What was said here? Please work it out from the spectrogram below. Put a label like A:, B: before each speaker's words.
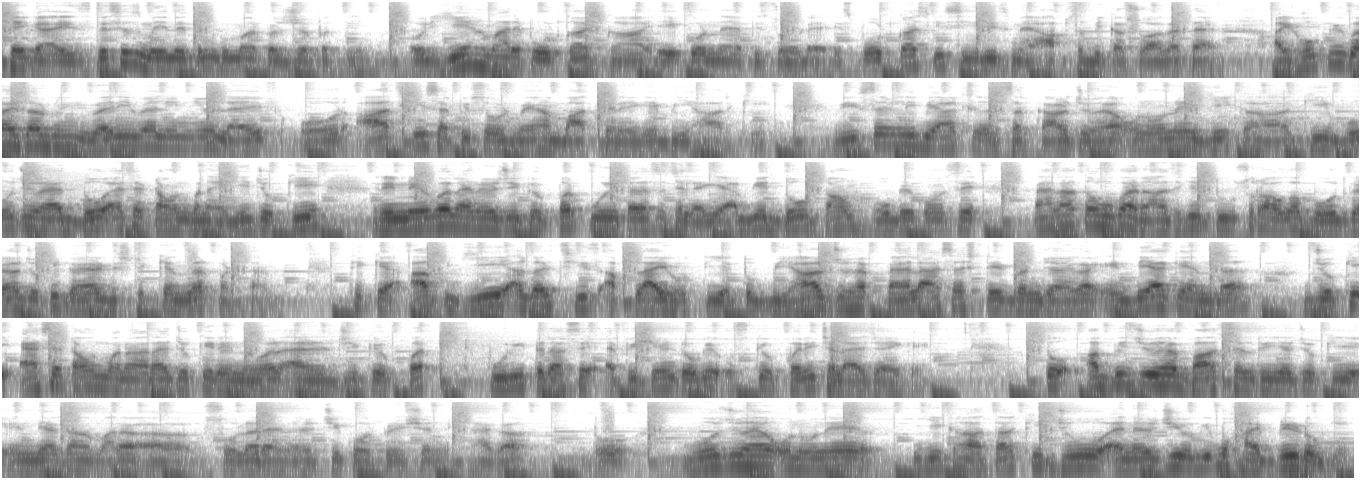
A: Hey guys this is me Nitin Kumar Prajapati और ये हमारे पॉडकास्ट का एक और नया एपिसोड है। इस पॉडकास्ट की सीरीज़ में आप सभी का स्वागत है। I hope you guys are doing very well in your life और आज की इस एपिसोड में हम बात करेंगे बिहार की। रिसेंटली बिहार सरकार जो है, उन्होंने ये कहा कि वो जो है, दो ऐसे टाउन बनाएगी जो कि रिन्यूएबल एनर्जी के ऊपर पूरी तरह से चलेगी। अब ये दो टाउन हो गए कौन से? पहला तो होगा राजगीर, दूसरा होगा बोधगया, जो कि गया डिस्ट्रिक्ट के अंदर पड़ता है। ठीक है, अब ये अगर चीज़ अप्लाई होती है तो बिहार जो है पहला ऐसा स्टेट बन जाएगा इंडिया के अंदर, जो कि ऐसे टाउन बना रहा है, जो कि रिन्यूएबल एनर्जी के ऊपर पूरी तरह से एफिशिएंट हो गए उसके ऊपर ही चलाए जाएँगे। तो अभी जो है बात चल रही है, जो कि इंडिया का हमारा सोलर एनर्जी कॉरपोरेशन हैगा तो वो जो है उन्होंने ये कहा था कि जो एनर्जी होगी वो हाइब्रिड होगी।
